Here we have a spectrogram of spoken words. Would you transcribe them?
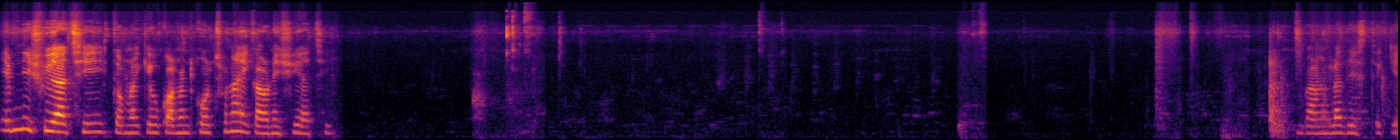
এমনি শুয়ে আছি, তোমরা কেউ কমেন্ট করছ না, এই কারণে শুয়ে আছি। বাংলাদেশ থেকে।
